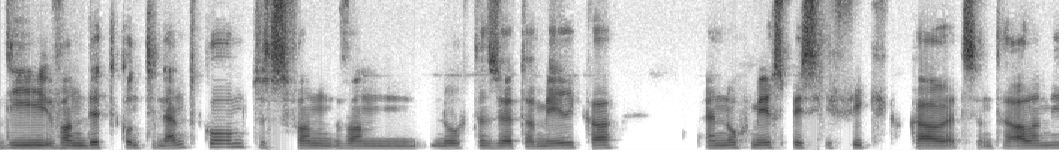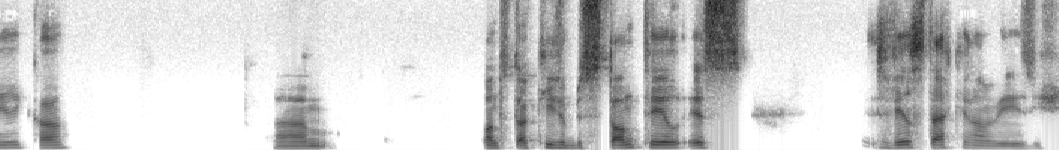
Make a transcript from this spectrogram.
die van dit continent komt, dus van, van Noord- en Zuid-Amerika, en nog meer specifiek cacao uit Centraal-Amerika. Um, want het actieve bestanddeel is, veel sterker aanwezig.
